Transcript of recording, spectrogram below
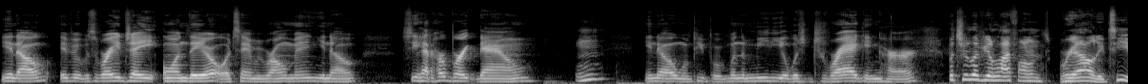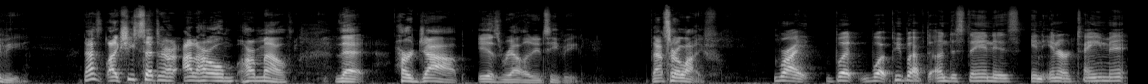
You know, if it was Ray J on there or Tami Roman, you know, she had her breakdown. Mhm. You know, when people, when the media was dragging her. But you live your life on reality TV. That's like she said to her out of her own her mouth that her job is reality TV. That's her life. Right. But what people have to understand is in entertainment,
